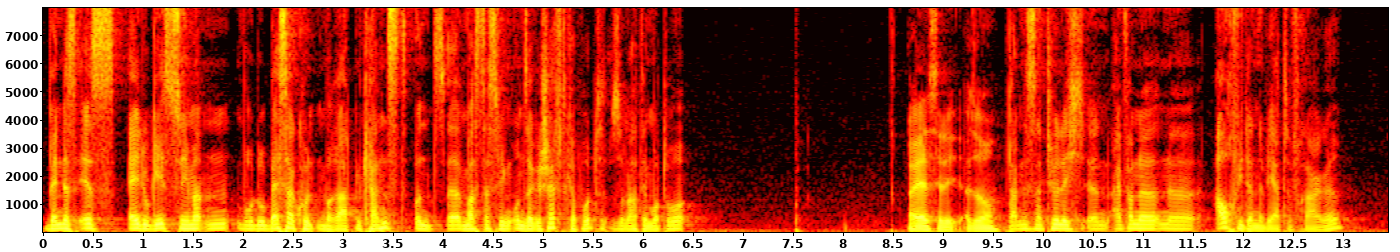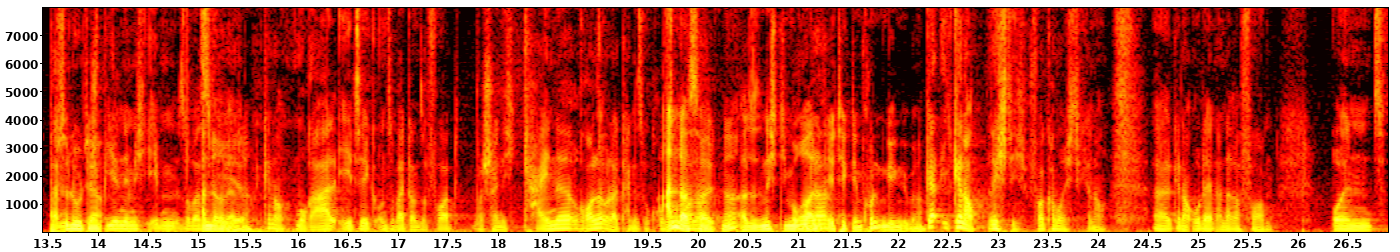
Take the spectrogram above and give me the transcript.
Wenn das ist, ey, du gehst zu jemandem, wo du besser Kunden beraten kannst und äh, machst deswegen unser Geschäft kaputt, so nach dem Motto, Naja, ist ja, die- also dann ist natürlich äh, einfach eine, eine, auch wieder eine Wertefrage. Dann Absolut, ja. spielen nämlich eben sowas Andere wie, Werte. genau, Moral, Ethik und so weiter und so fort wahrscheinlich keine Rolle oder keine so große anders Rolle. halt, ne? Also nicht die Moral Oder- und Ethik dem Kunden gegenüber. Ge genau, richtig, vollkommen richtig, genau. Äh, genau, oder in anderer Form. Und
